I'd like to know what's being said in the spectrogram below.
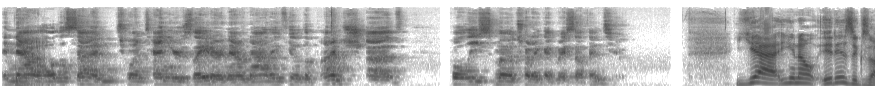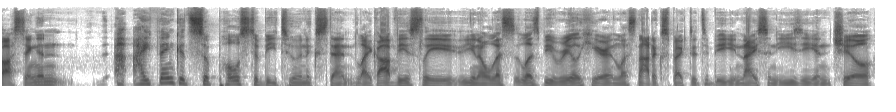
And now yeah. all of a sudden, 20, 10 years later, now now they feel the punch of holy smokes, what I get myself into. Yeah, you know, it is exhausting. And I think it's supposed to be to an extent. Like obviously, you know, let's let's be real here and let's not expect it to be nice and easy and chill.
